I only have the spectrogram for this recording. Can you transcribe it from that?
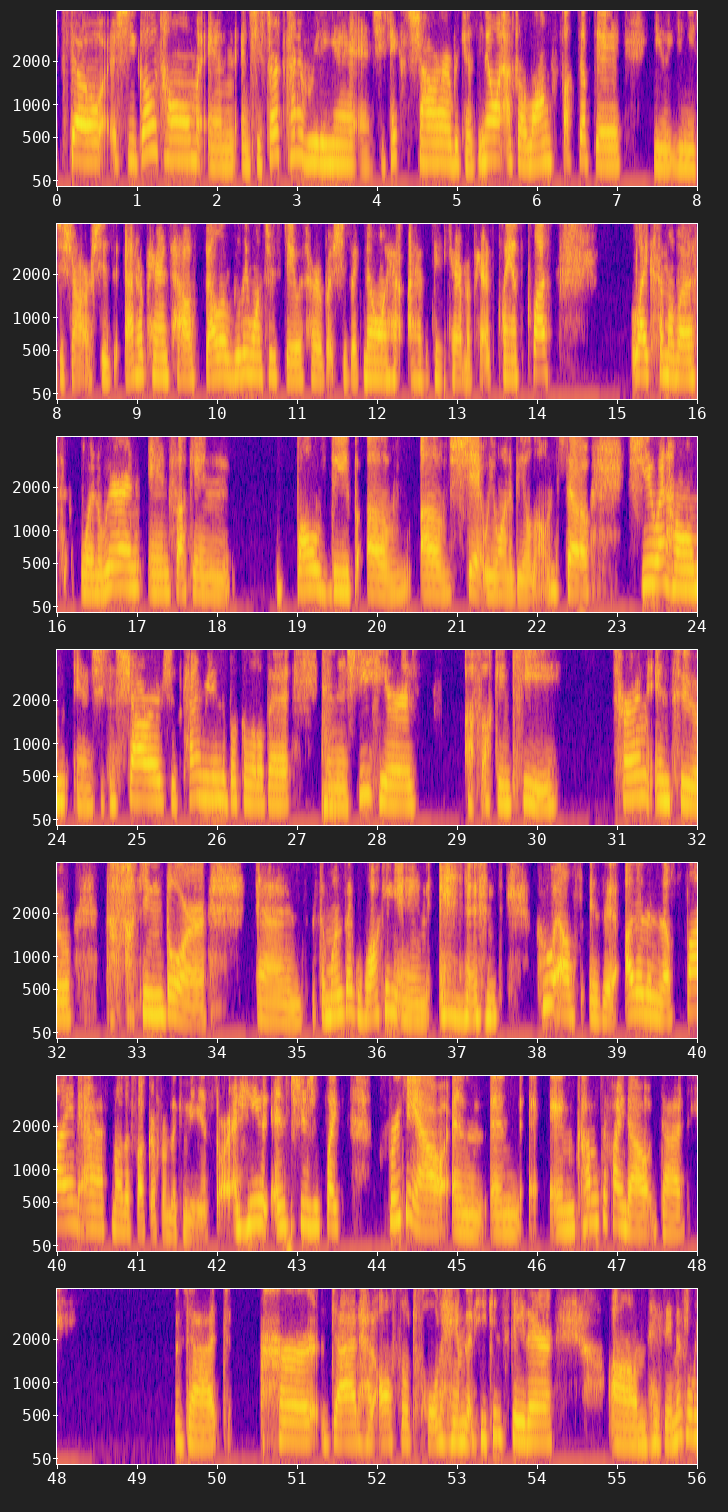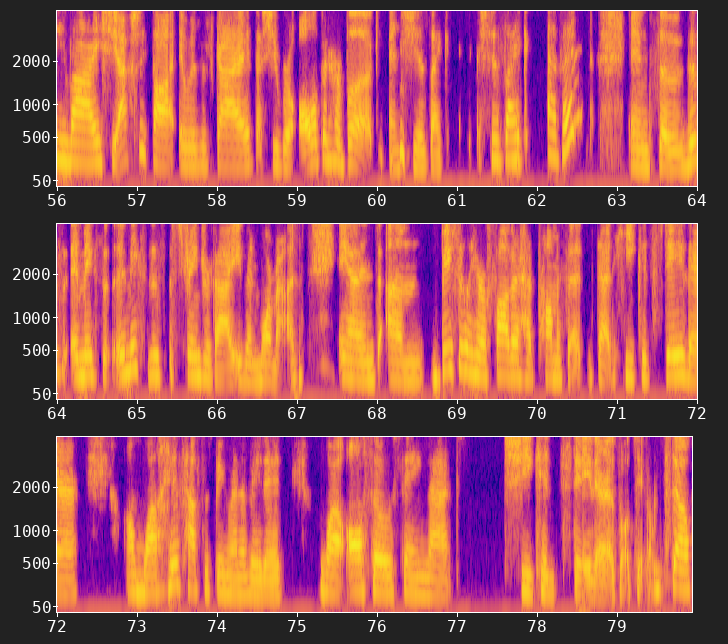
So she goes home and and she starts kind of reading it and she takes a shower because you know what after a long fucked up day you you need to shower. She's at her parents' house. Bella really wants her to stay with her but she's like no I have I have to take care of my parents' plants plus like some of us when we're in, in fucking balls deep of of shit we want to be alone. So she went home and she just showered. She's kind of reading the book a little bit. And then she hears a fucking key turn into the fucking door. And someone's like walking in and who else is it other than the fine ass motherfucker from the convenience store? And he and she's just like freaking out and and and come to find out that that her dad had also told him that he can stay there. Um, his name is Levi. She actually thought it was this guy that she wrote all up in her book, and she was like, she's like Evan, and so this it makes it makes this stranger guy even more mad. And um, basically, her father had promised it that he could stay there um, while his house was being renovated, while also saying that she could stay there as well too. So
